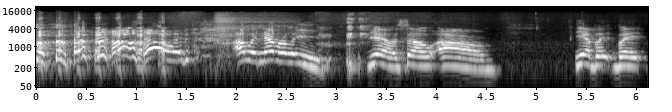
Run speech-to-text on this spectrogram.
I, would, I would never leave. Yeah. So um, yeah, but but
